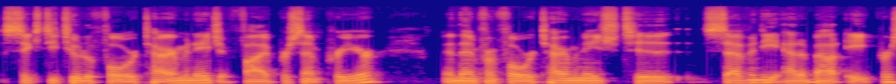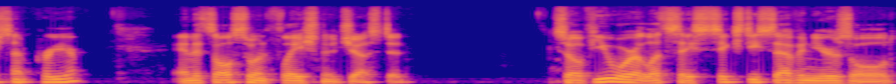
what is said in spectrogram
62 to full retirement age at 5% per year, and then from full retirement age to 70 at about 8% per year. And it's also inflation adjusted. So if you were, let's say, 67 years old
